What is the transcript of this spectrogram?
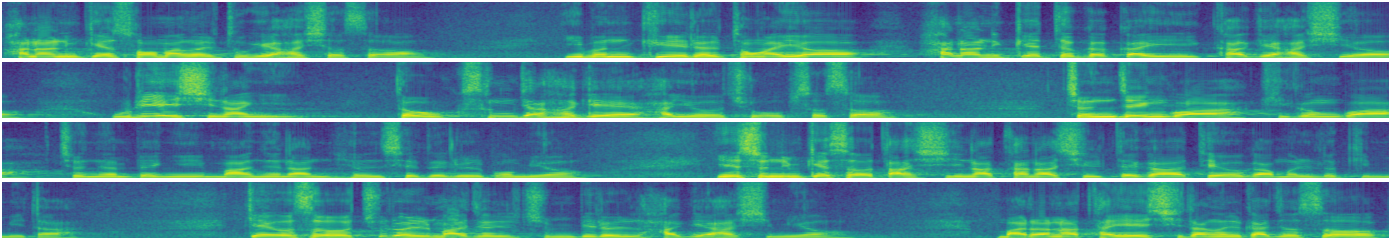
하나님께 소망을 두게 하셔서 이번 기회를 통하여 하나님께 더 가까이 가게 하시어 우리의 신앙이 더욱 성장하게 하여 주옵소서. 전쟁과 기근과 전염병이 만연한 현 세대를 보며 예수님께서 다시 나타나실 때가 되어감을 느낍니다. 깨어서 주를 맞을 준비를 하게 하시며 마라나타의 시당을 가져서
